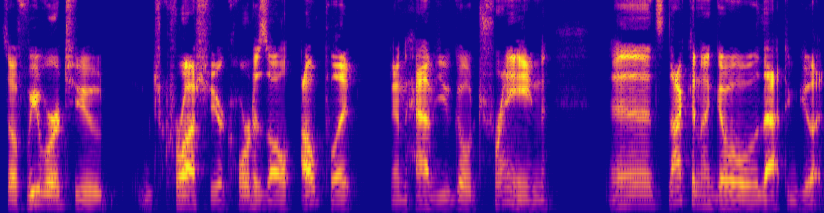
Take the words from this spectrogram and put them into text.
So if we were to crush your cortisol output and have you go train, it's not going to go that good.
